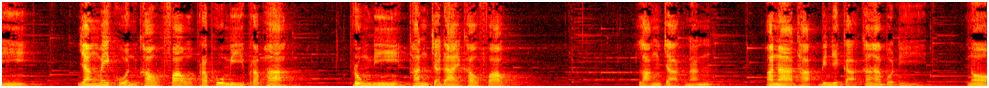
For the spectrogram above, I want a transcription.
นี้ยังไม่ควรเข้าเฝ้าพระผู้มีพระภาค พรุ่งนี้ท่านจะได้เข้าเฝ้า หลังจากนั้น อนาถบินิกะข้าบดี นอ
